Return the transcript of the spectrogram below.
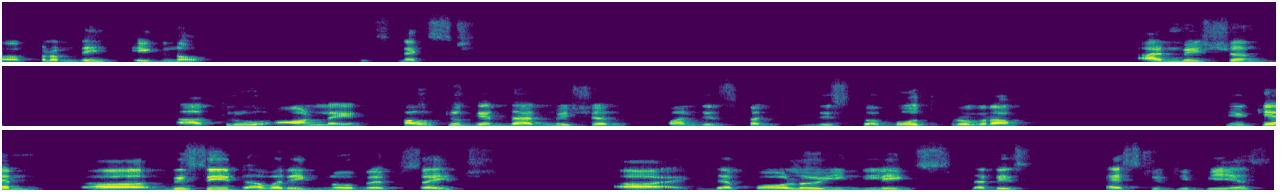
uh, from the IGNOU. It's next. Admission uh, through online. How to get the admission for this this for both program? You can uh, visit our IGNOU website uh, the following links that is https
